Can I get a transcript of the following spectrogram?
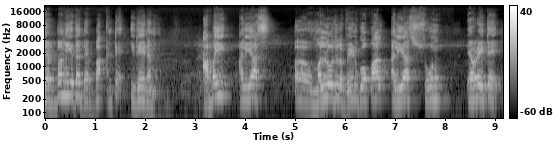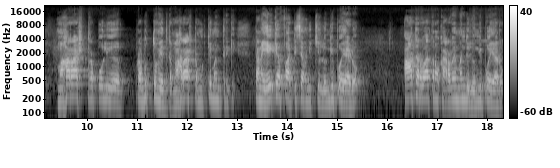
దెబ్బ మీద దెబ్బ అంటే ఇదేనేమో అభయ్ అలియాస్ మల్లోజుల వేణుగోపాల్ అలియాస్ సోను ఎవరైతే మహారాష్ట్ర పోలి ప్రభుత్వం ఎదుట మహారాష్ట్ర ముఖ్యమంత్రికి తన ఏకే ఫార్టీ సెవెన్ ఇచ్చి లొంగిపోయాడో ఆ తర్వాత ఒక అరవై మంది లొంగిపోయారు.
